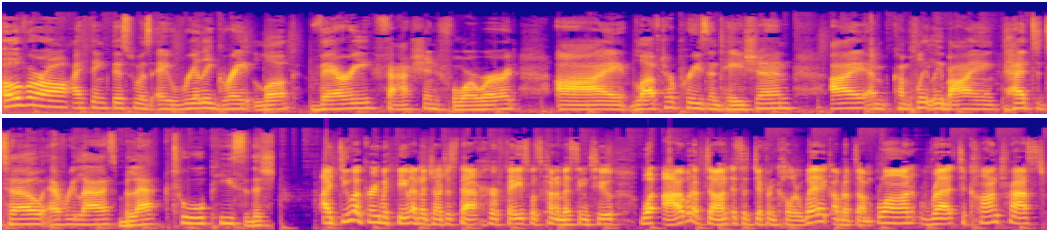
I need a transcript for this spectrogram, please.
Overall, I think this was a really great look, very fashion forward. I loved her presentation. I am completely buying head to toe every last black tulle piece of this I do agree with you and the judges that her face was kind of missing too. What I would have done is a different color wig. I would have done blonde, red to contrast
